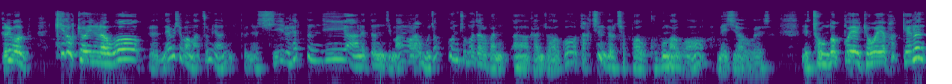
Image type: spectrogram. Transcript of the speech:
그리고 기독교인이라고 냄새만 맡으면 그냥 시위를 했든지 안 했든지 막론하고 무조건 주모자로 간, 아, 간주하고 닥치는 대로 체포하고 구금하고 매질하고 그래서. 총독부의 교회 밖에는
